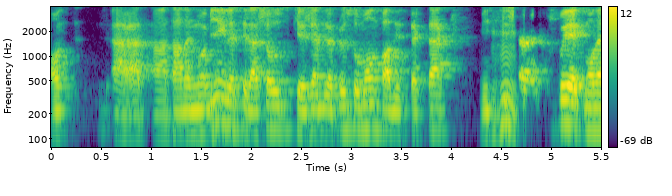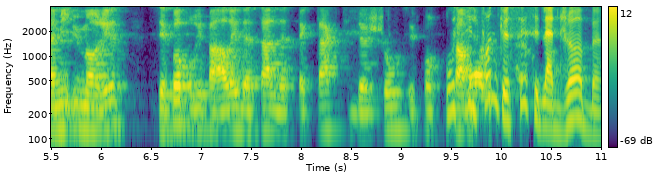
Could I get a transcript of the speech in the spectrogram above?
entendez-moi bien, c'est la chose que j'aime le plus au monde, faire des spectacles. Mais si mhm. je fais un souper avec mon ami humoriste, c'est pas pour y parler de salles de spectacle puis de show, c'est pour. Aussi le fun que c'est, c'est de la job.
